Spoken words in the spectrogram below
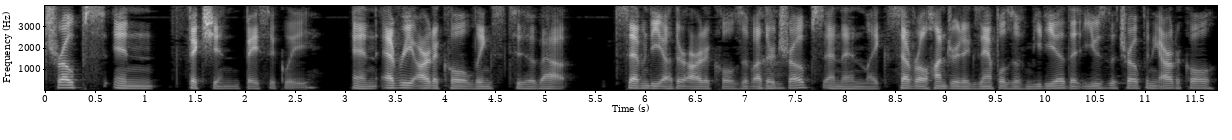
tropes in fiction, basically, and every article links to about 70 other articles of other Uh-huh. tropes and then like several hundred examples of media that use the trope in the article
